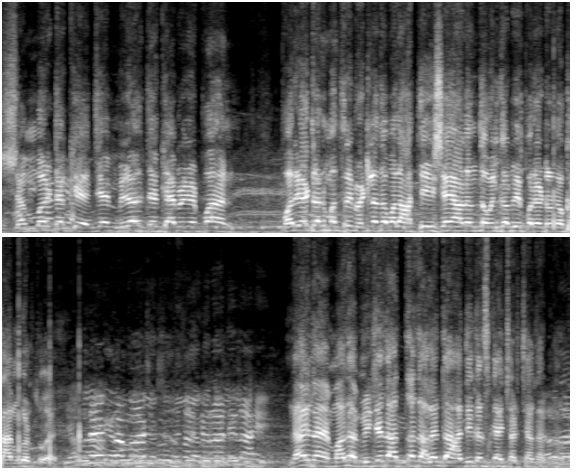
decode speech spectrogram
शंभर टक्के जे मिळेल ते कॅबिनेट. पण पर्यटन मंत्री भेटलं तर मला अतिशय आनंद होईल का मी पर्यटन काम करतोय. आहे नाही नाही माझा विजय आता झाला तर अधिकच काय चर्चा करणार.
